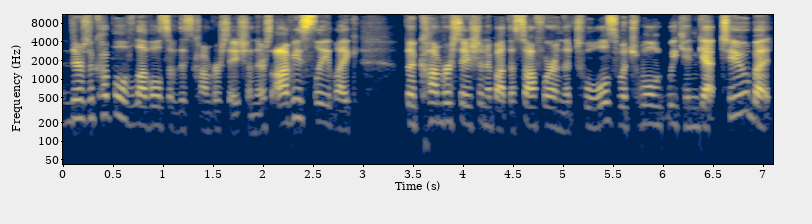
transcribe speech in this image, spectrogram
there's a couple of levels of this conversation. There's obviously like the conversation about the software and the tools, which we'll, we can get to, but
